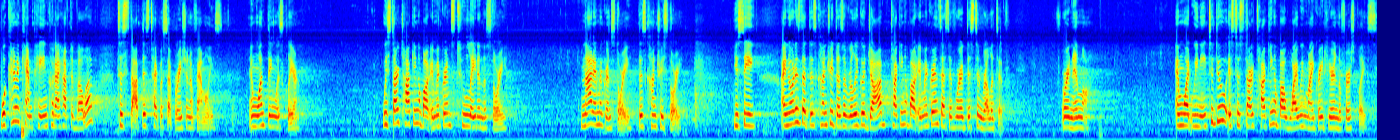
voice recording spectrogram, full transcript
What kind of campaign could I have developed to stop this type of separation of families? And one thing was clear we start talking about immigrants too late in the story. Not immigrant story, this country story. You see, I noticed that this country does a really good job talking about immigrants as if we're a distant relative or an in law. And what we need to do is to start talking about why we migrate here in the first place.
